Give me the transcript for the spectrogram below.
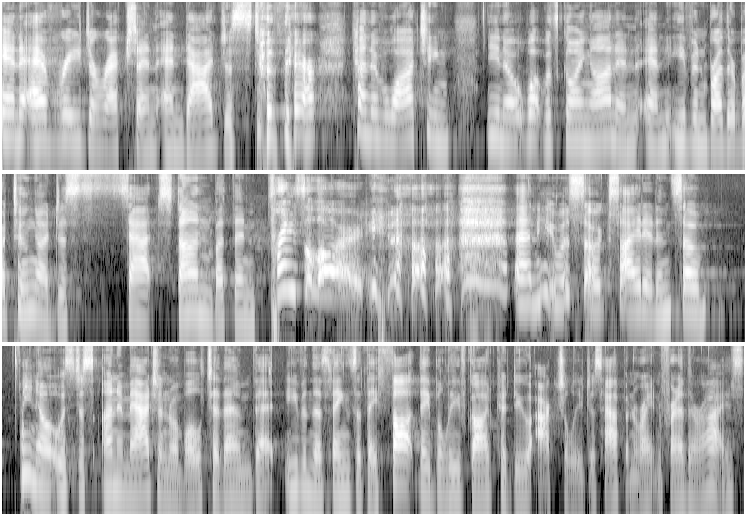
in every direction. And dad just stood there kind of watching, you know, what was going on. And, and even Brother Batunga just sat stunned, but then praise the Lord, you know. and he was so excited. And so you know, it was just unimaginable to them that even the things that they thought they believed God could do actually just happened right in front of their eyes.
